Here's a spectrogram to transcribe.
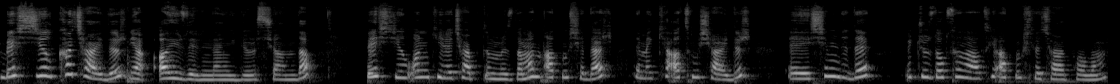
5 yıl kaç aydır? Yani ay üzerinden gidiyoruz şu anda. 5 yıl 12 ile çarptığımız zaman 60 eder. Demek ki 60 aydır. Ee, şimdi de 396'yı 60 ile çarpalım.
